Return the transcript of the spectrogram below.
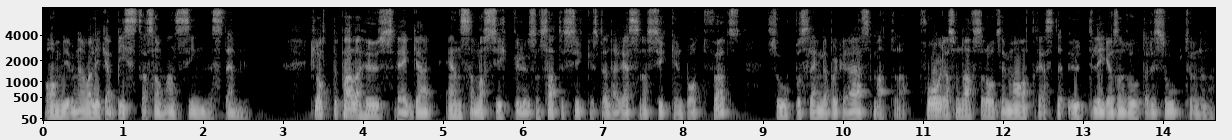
Omgivningarna var lika bistra som hans sinnesstämning. Klotter på alla husväggar, ensamma cykelhus som satt i cykelställ där resten av cykeln bortförts, sopor slängda på gräsmattorna, fåglar som nafsade åt sig matrester, uteliggare som rotade i soptunnorna,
